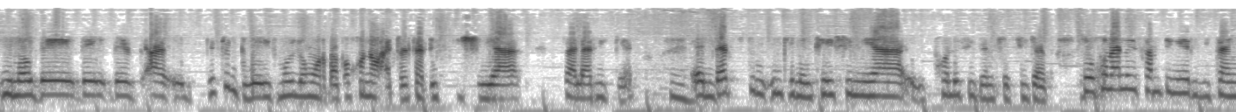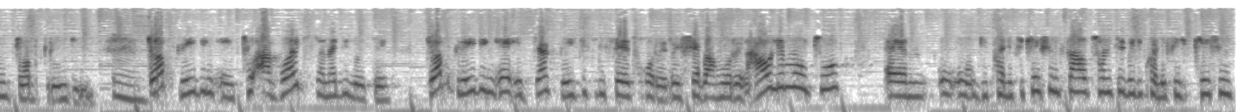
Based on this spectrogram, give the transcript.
you know they they there's uh, different ways mo e leng gore ba ka kgona go addressa this issue ya salary gap. And that's through implementation ya policies and procedures. So go na le something e re bitsang job grading. Mm. job grading e to avoid tsona dilo tse job grading e it just basically says gore re sheba gore ha o le motho um di-qualifications tsa o tshwanetse be di-qualifications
